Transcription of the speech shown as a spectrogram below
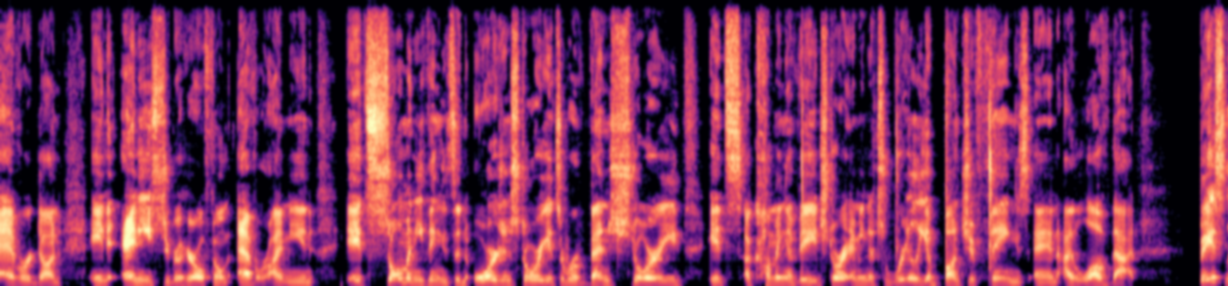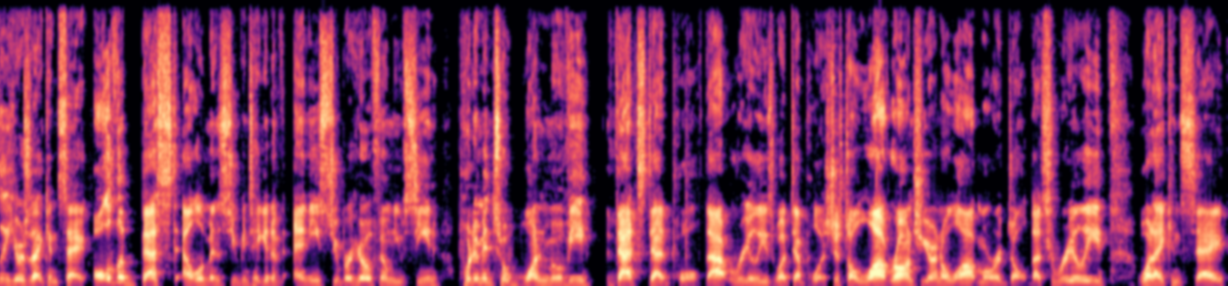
ever done in any superhero film ever i mean it's so many things it's an origin story it's a revenge story it's a coming of age story i mean it's really a bunch of things and i love that basically, here's what I can say. All the best elements you can take it of any superhero film you've seen, put them into one movie, that's Deadpool. That really is what Deadpool is. Just a lot raunchier and a lot more adult. That's really what I can say.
